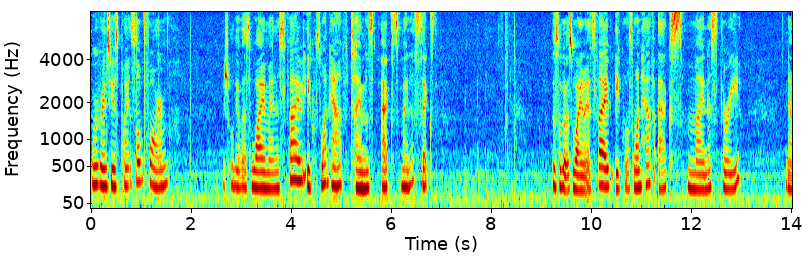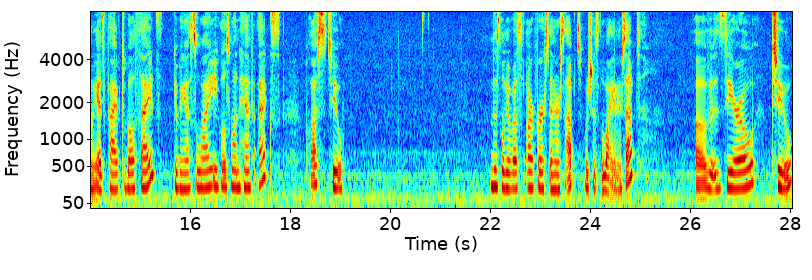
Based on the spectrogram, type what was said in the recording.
we're going to use point slope form, which will give us y minus 5 equals 1 half times x minus 6. This will give us y minus 5 equals 1 half x minus 3. Now we add 5 to both sides, giving us y equals 1 half x plus 2. This will give us our first intercept, which is the y-intercept, of 0, 2.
